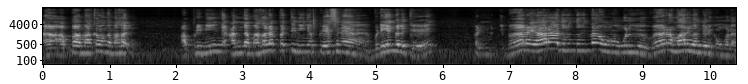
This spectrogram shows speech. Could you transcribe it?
அஹ், அப்பா அம்மாக்கு அவங்க மகள். அப்படி நீங்க அந்த மகளை பத்தி நீங்க பேசின விடயங்களுக்கு வேற யாராவது இருந்திருந்தா அவங்க உங்களுக்கு வேற மாதிரி வந்திருக்கு உங்களை.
